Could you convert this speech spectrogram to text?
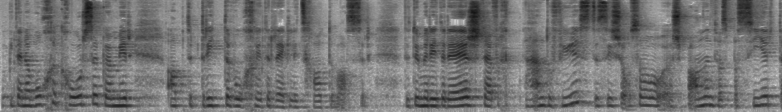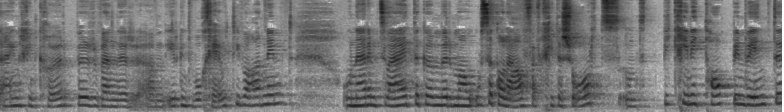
Bei diesen Wochenkursen gehen wir ab der dritten Woche in der Regel ins kalte Wasser. Da tun wir in der ersten einfach Hände und Füße. Das ist auch so spannend, was passiert eigentlich im Körper, wenn er ähm, irgendwo Kälte wahrnimmt. Und dann im zweiten gehen wir mal rauslaufen, einfach in den Shorts und Bikini-Top im Winter.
